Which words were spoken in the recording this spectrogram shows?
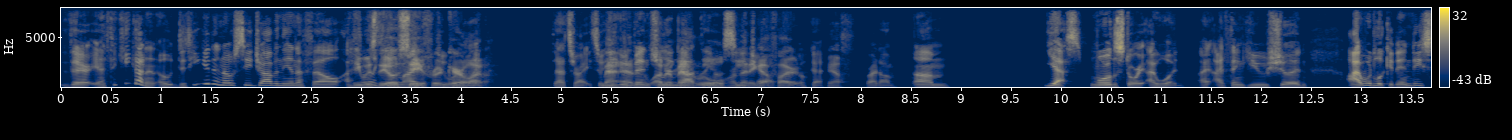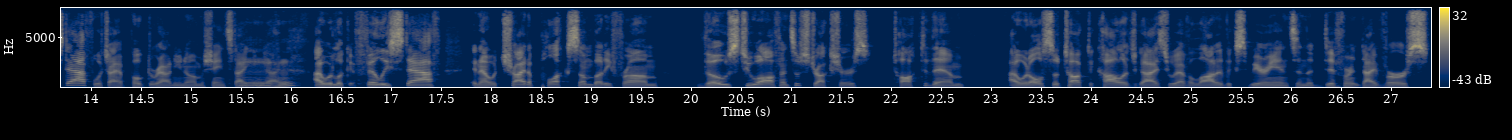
there, I think he got an O. Did he get an OC job in the NFL? I he was like the he OC for Carolina. That's right. So Matt, he eventually got the OC and then he job. got fired. Okay, yeah, right on. Um, yes, more of the story. I would. I, I think you should. I would look at Indy staff, which I have poked around. You know, I'm a Shane Steichen mm-hmm. guy. I would look at Philly staff, and I would try to pluck somebody from those two offensive structures. Talk to them. I would also talk to college guys who have a lot of experience in the different, diverse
